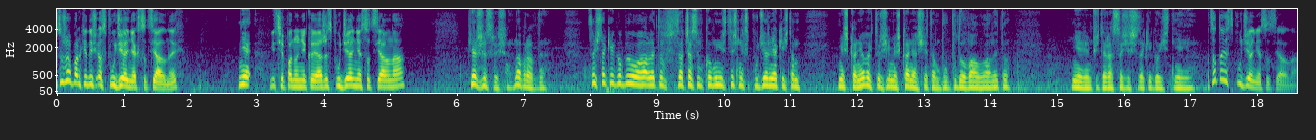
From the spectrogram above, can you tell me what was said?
słyszał pan kiedyś o spółdzielniach socjalnych? Nie, Nic się panu nie kojarzy? Spółdzielnia socjalna? pierwszy słyszę, naprawdę. Coś takiego było, ale to za czasów komunistycznych spółdzielni jakieś tam mieszkaniowe, które się mieszkania się tam bu- budowało, ale to nie wiem, czy teraz coś jeszcze takiego istnieje. A co to jest spółdzielnia socjalna?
